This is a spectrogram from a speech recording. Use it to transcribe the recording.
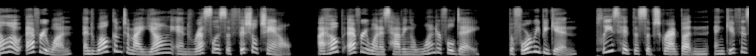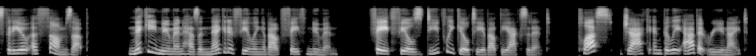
Hello, everyone, and welcome to my Young and Restless official channel. I hope everyone is having a wonderful day. Before we begin, please hit the subscribe button and give this video a thumbs up. Nikki Newman has a negative feeling about Faith Newman. Faith feels deeply guilty about the accident. Plus, Jack and Billy Abbott reunite.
